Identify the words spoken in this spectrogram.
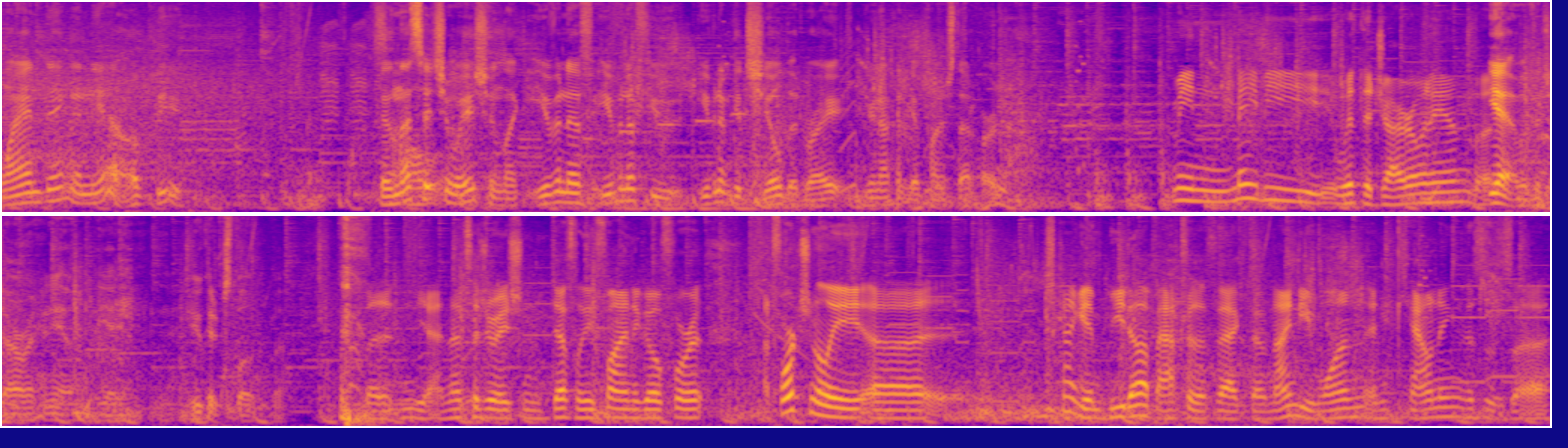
landing, and yeah, up B. in that situation, like even if even if you even if it's shielded, right, you're not gonna get punished that hard. I mean, maybe with the gyro in hand, but Yeah, with the gyro in hand, yeah, yeah, yeah, you could explode. But. but yeah, in that situation, definitely fine to go for it. Unfortunately, uh, just kind of getting beat up after the fact though. 91 and counting. This is a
